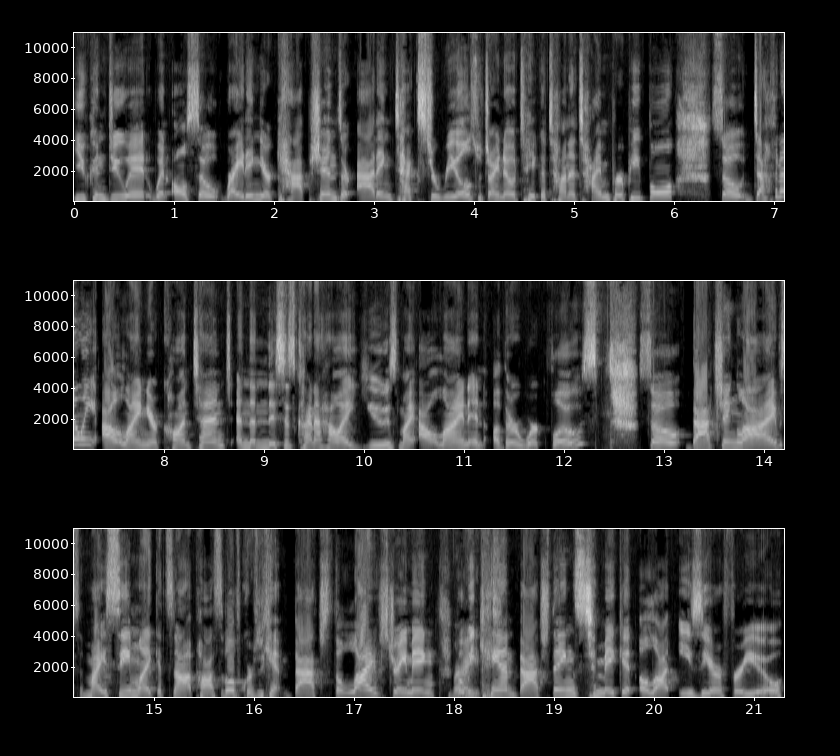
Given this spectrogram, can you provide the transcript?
You can do it when also writing your captions or adding text to reels, which I know take a ton of time for people. So definitely outline your content. And then this is kind of how I use my outline in other workflows. So batching lives might seem like it's not possible. Of course, we can't batch the live streaming, right. but we can batch things things to make it a lot easier for you.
